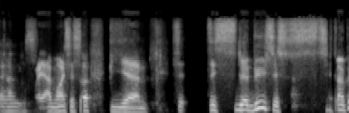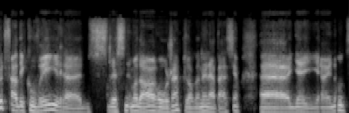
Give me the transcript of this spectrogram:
incroyable. Ouais, c'est ça. Puis euh, le but, c'est- un peu de faire découvrir euh, le cinéma d'horreur aux gens puis leur donner la passion. Euh, Il y, a, il y a un autre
